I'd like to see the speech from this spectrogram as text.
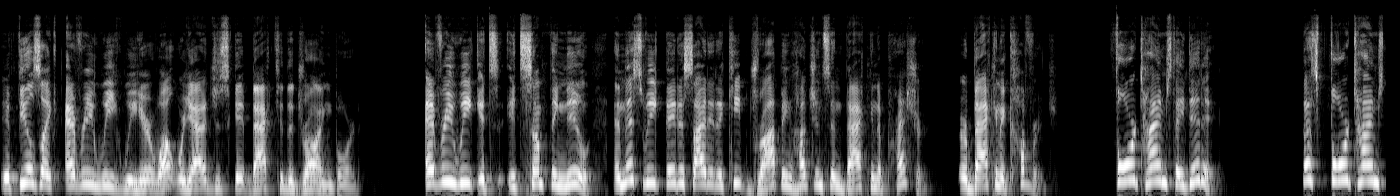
It feels like every week we hear, well, we got to just get back to the drawing board. Every week it's it's something new. And this week they decided to keep dropping Hutchinson back into pressure or back into coverage. Four times they did it. That's four times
